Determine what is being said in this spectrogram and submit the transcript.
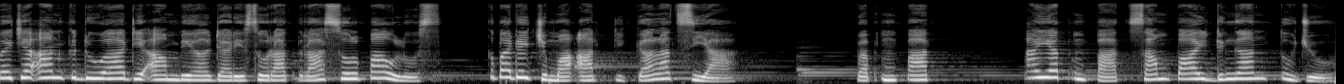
Bacaan kedua diambil dari surat Rasul Paulus kepada jemaat di Galatia, bab 4 ayat 4 sampai dengan 7.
